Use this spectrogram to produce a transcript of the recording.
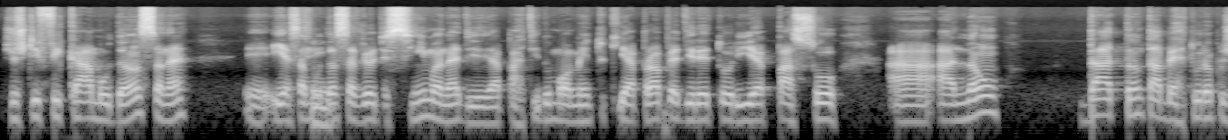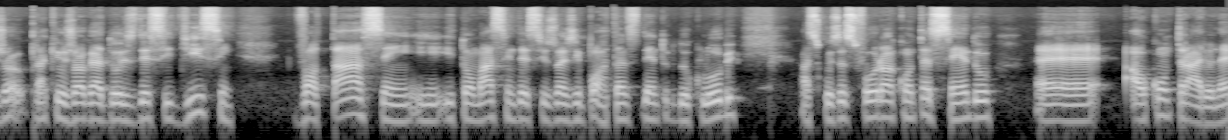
justificar a mudança, né? E, e essa Sim. mudança veio de cima, né? De, a partir do momento que a própria diretoria passou a, a não dar tanta abertura para que os jogadores decidissem votassem e, e, tomassem decisões importantes dentro do clube, as coisas foram acontecendo é, ao contrário, né?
